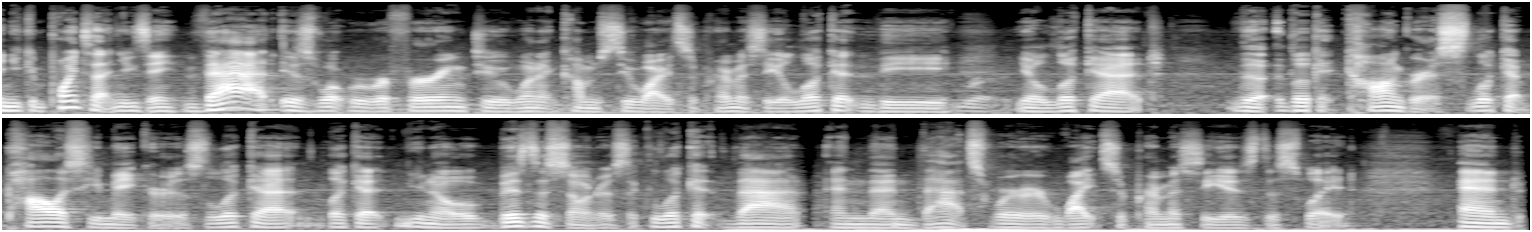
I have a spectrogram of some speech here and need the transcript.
and you can point to that and you can say that is what we're referring to when it comes to white supremacy. Look at the Right. you know look at the look at Congress, look at policymakers, look at look at you know business owners, like look at that, and then that's where white supremacy is displayed. And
